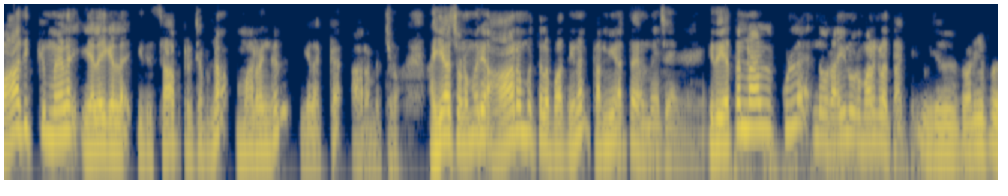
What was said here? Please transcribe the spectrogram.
பாதிக்கு மேல இலைகளை இது சாப்பிட்டுருச்சு அப்படின்னா மரங்கள் இழக்க ஆரம்பிச்சிடும் ஐயா சொன்ன மாதிரி ஆரம்பத்துல பாத்தீங்கன்னா கம்மியா தான் இருந்துச்சு. இது எத்தனை நாளுக்குள்ள இந்த ஒரு ஐநூறு மரங்களை தாக்கி? இது குறைஞ்சி இப்போ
